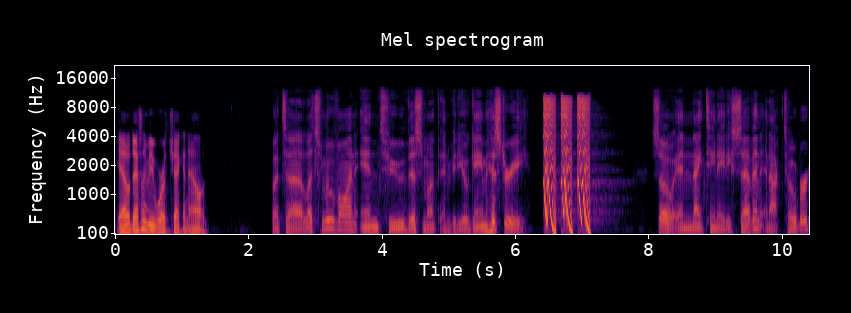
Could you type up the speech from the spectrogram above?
Yeah, it'll definitely be worth checking out. But uh, let's move on into this month in video game history. So, in 1987, in October,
